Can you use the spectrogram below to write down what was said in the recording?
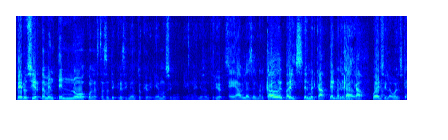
pero ciertamente no con las tasas de crecimiento que veníamos en, años anteriores. Eh, ¿Hablas del mercado o del país? Del, mercado. Del mercado. Bueno, sí, la bolsa.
